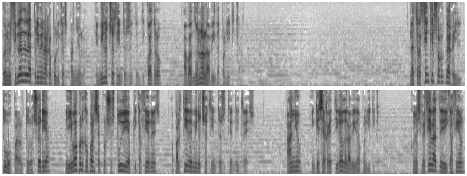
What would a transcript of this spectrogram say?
Con el final de la Primera República Española, en 1874, abandonó la vida política. La atracción que el ferrocarril tuvo para Arturo Soria le llevó a preocuparse por su estudio y aplicaciones a partir de 1873, año en que se retiró de la vida política, con especial dedicación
